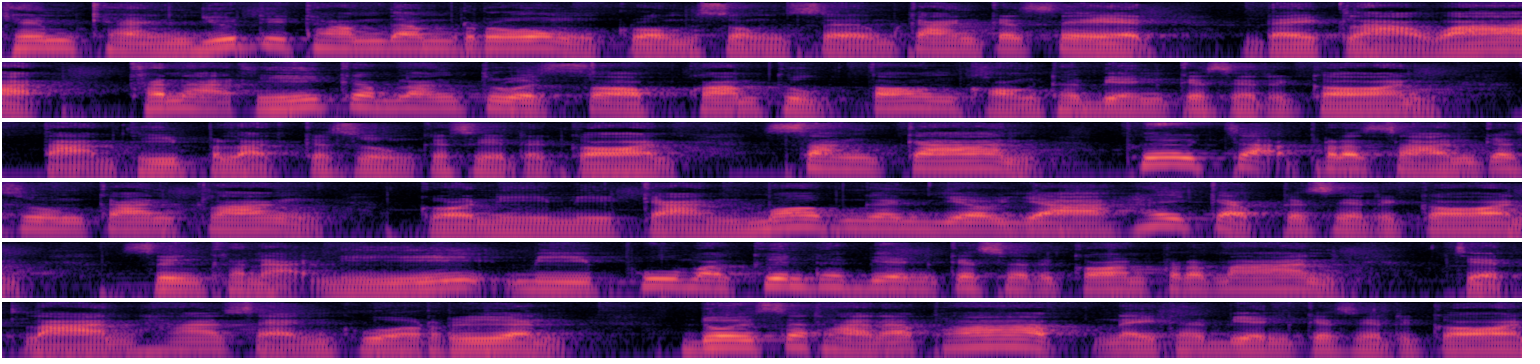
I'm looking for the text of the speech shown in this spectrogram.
เข้มแข็งยุติธรรมดำรง กรมส่งเสริมการเกษตร ได้กล่าวว่า ขณะนี้กำลังตรวจสอบความถูกต้องของทะเบียนเกษตรกร ตามที่ปลัดกระทรวงเกษตรกร สั่งการเพื่อจะประสานกระทรวงการคลัง กรณีมีการมอบเงินเยียวยาให้กับเกษตรกร ซึ่งขณะนี้มีผู้มาขึ้นทะเบียนเกษตรกรประมาณ7ล้าน5แสนครัวเรือน โดยสถานภาพในทะเบียนเกษตรกร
